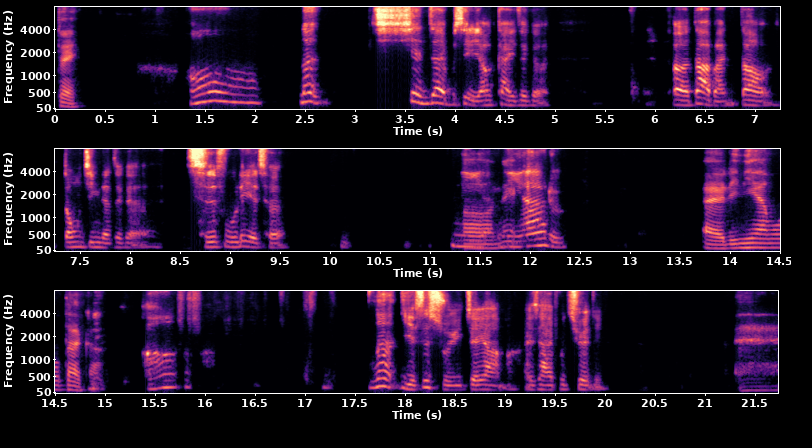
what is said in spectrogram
对。哦，那现在不是也要盖这个，呃，大阪到东京的这个磁浮列车？哦，尼亚鲁。哎，リニアモ大カ。啊。那也是属于 JR 吗？还是还不确定？哎。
